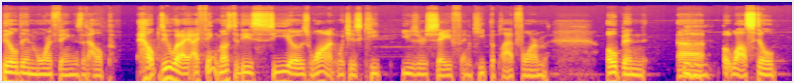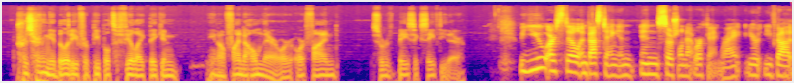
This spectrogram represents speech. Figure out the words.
build in more things that help help do what I, I think most of these ceos want which is keep users safe and keep the platform open uh, mm-hmm. but while still preserving the ability for people to feel like they can, you know, find a home there or or find sort of basic safety there. You are still investing in in social networking, right? You're you've got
